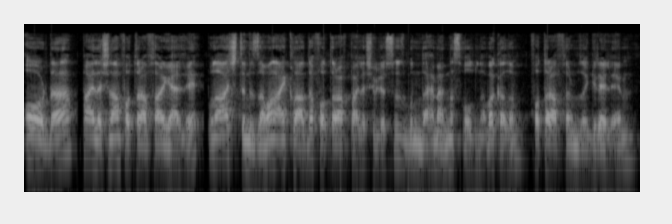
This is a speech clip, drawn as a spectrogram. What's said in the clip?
orada paylaşılan fotoğraflar geldi. Bunu açtığınız zaman iCloud'da fotoğraf paylaşabiliyorsunuz. Bunu da hemen nasıl olduğuna bakalım. Fotoğraflarımıza girelim.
